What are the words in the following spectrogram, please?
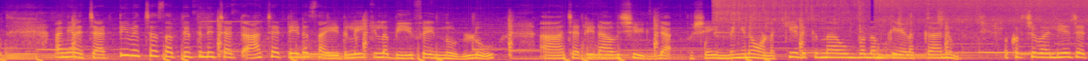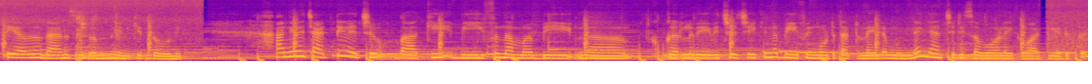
അങ്ങനെ ചട്ടി വെച്ച സത്യത്തിൽ ചട്ട ആ ചട്ടിയുടെ സൈഡിലേക്കുള്ള ബീഫേ ഇന്നുള്ളൂ ആ ചട്ടിയുടെ ആവശ്യമില്ല. പക്ഷേ ഇന്നിങ്ങനെ ഉണക്കിയെടുക്കുന്നതാവുമ്പോൾ നമുക്ക് ഇളക്കാനും കുറച്ച് വലിയ ചട്ടിയാവുന്നതാണ് സുഖം എന്ന് എനിക്കും തോന്നി. അങ്ങനെ ചട്ടി വെച്ചു. ബാക്കി ബീഫ് നമ്മൾ ബീ കുക്കറിൽ വേവിച്ച് വെച്ചേക്കുന്ന ബീഫ് ഇങ്ങോട്ട് തട്ടുന്നതിന്റെ മുന്നേ ഞാൻ ഇച്ചിരി സവോളയൊക്കെ വാട്ടിയെടുത്ത്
